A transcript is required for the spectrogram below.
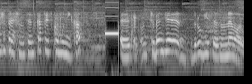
przepraszam, centka to jest komunikat. Y, k- czy będzie drugi sezon Memoru?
